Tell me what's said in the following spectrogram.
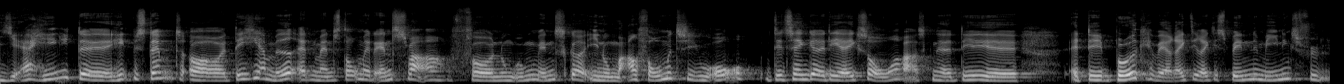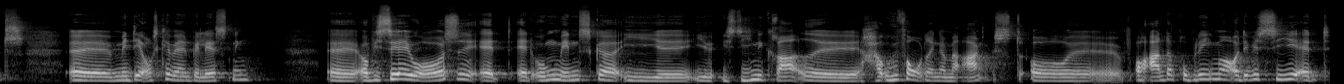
Ja, helt, øh, helt bestemt. Og det her med, at man står med et ansvar for nogle unge mennesker i nogle meget formative år, det tænker jeg, det er ikke så overraskende, at det, øh, at det både kan være rigtig, rigtig spændende, meningsfyldt, øh, men det også kan være en belastning. Og vi ser jo også, at, at unge mennesker i, i, i stigende grad øh, har udfordringer med angst og, øh, og andre problemer, og det vil sige, at,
